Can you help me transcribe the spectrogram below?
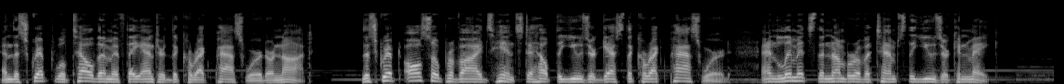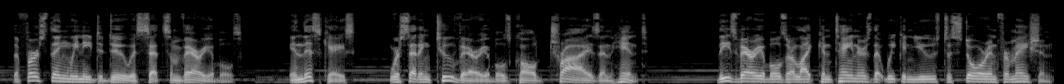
and the script will tell them if they entered the correct password or not. The script also provides hints to help the user guess the correct password and limits the number of attempts the user can make. The first thing we need to do is set some variables. In this case, we're setting two variables called tries and hint. These variables are like containers that we can use to store information.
